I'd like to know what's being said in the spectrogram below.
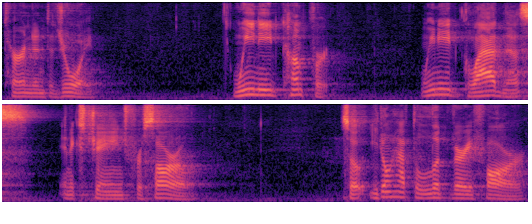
turned into joy. We need comfort. We need gladness in exchange for sorrow. So you don't have to look very far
